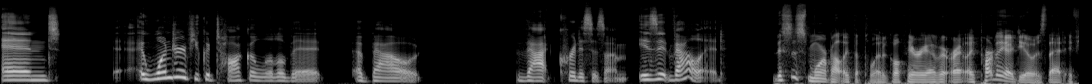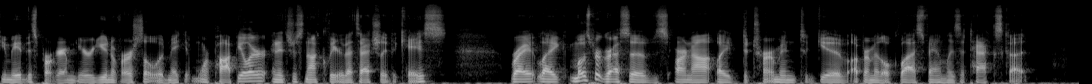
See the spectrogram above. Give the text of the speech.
And I wonder if you could talk a little bit about that criticism. Is it valid? This is more about like the political theory of it, right? Like part of the idea is that if you made this program near universal, it would make it more popular, and it's just not clear that's actually the case. Right? Like most progressives are not like determined to give upper middle class families a tax cut.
